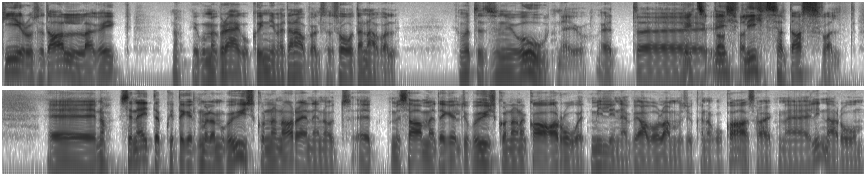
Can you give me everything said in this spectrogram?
kiirused alla, kõik, noh, ja kui me praegu kõnnime tänapäeval seal Soo tänaval, mõtled, see on ju õudne ju, et äh, lihtsalt asfalt, lihtsalt asfalt noh, see näitabki, et tegelikult me oleme ka ühiskonnana arenenud, et me saame tegelikult juba ühiskonnana ka aru, et milline peab olema niisugune nagu kaasaegne linnaruum,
